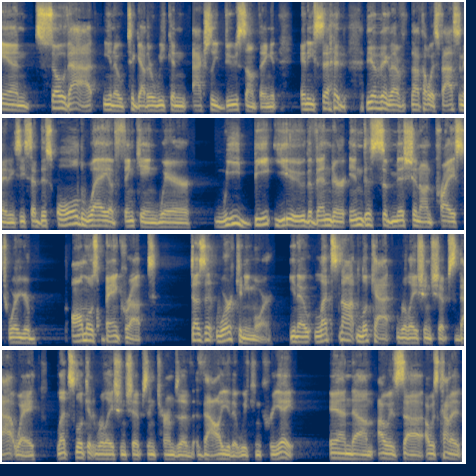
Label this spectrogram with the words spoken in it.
and so that, you know, together we can actually do something. And he said the other thing that I thought was fascinating is he said this old way of thinking where we beat you, the vendor, into submission on price to where you're almost bankrupt doesn't work anymore you know, let's not look at relationships that way. Let's look at relationships in terms of value that we can create. And um, I was uh, I was kind of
